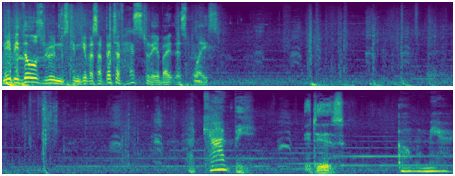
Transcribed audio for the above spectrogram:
Maybe those runes can give us a bit of history about this place. It can't be. It is. Oh, Mimir.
